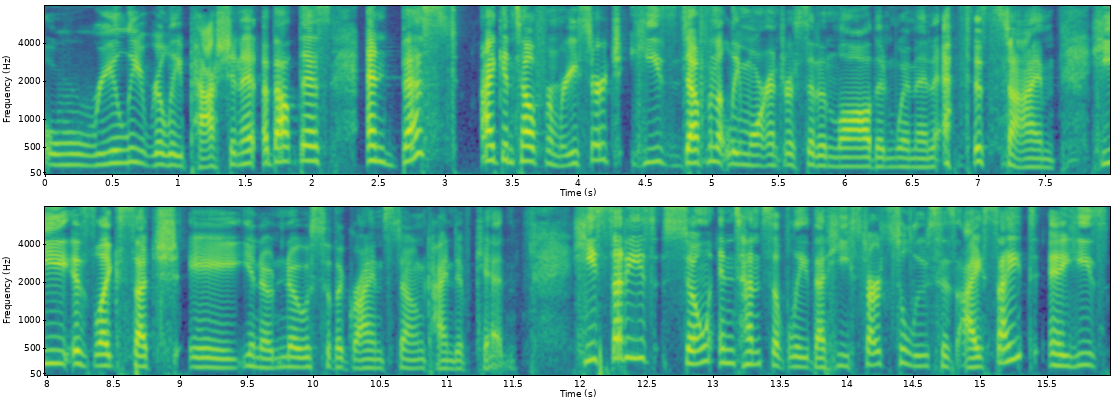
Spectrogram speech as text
really, really passionate about this. And best I can tell from research, he's definitely more interested in law than women at this time. He is like such a, you know, nose to the grindstone kind of kid. He studies so intensively that he starts to lose his eyesight. He's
